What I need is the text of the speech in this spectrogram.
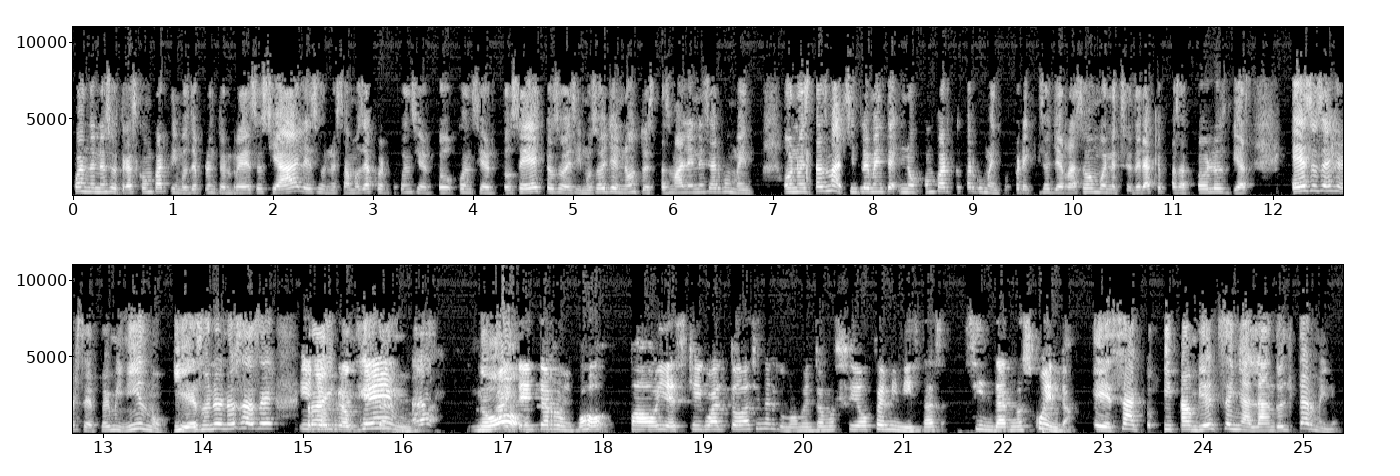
cuando nosotras compartimos de pronto en redes sociales o no estamos de acuerdo con, cierto, con ciertos hechos o decimos, oye, no, tú estás mal en ese argumento o no estás mal, simplemente no comparto tu argumento por X o Y razón, bueno, etcétera, que pasa todos los días. Eso es ejercer feminismo y eso no nos hace... Y yo creo que... No. te interrumpo Pau, y es que igual todas en algún momento hemos sido feministas sin darnos cuenta. Exacto, y también señalando el término.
